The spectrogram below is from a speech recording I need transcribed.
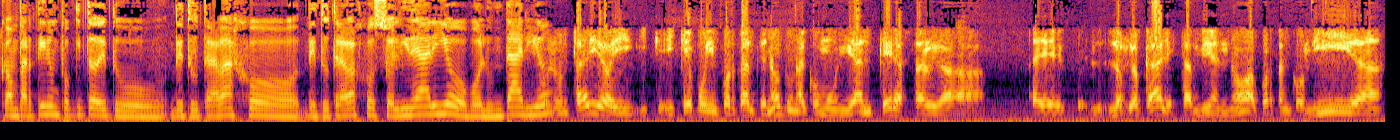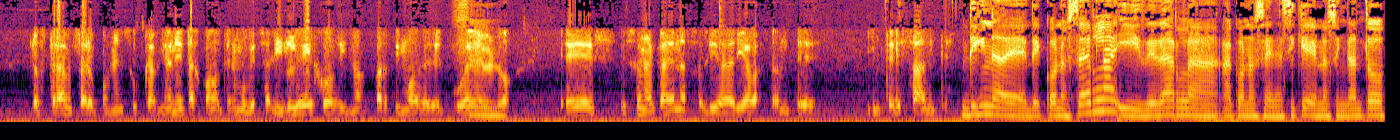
compartir un poquito de tu de tu trabajo, de tu trabajo solidario o voluntario. Voluntario y, que, es muy importante, ¿no? Que una comunidad entera salga eh, los locales también, ¿no? Aportan comida, los transfer ponen sus camionetas cuando tenemos que salir lejos y nos partimos desde el pueblo. Es, es una cadena solidaria bastante interesante. Digna de, conocerla y de darla a conocer. Así que nos encantó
